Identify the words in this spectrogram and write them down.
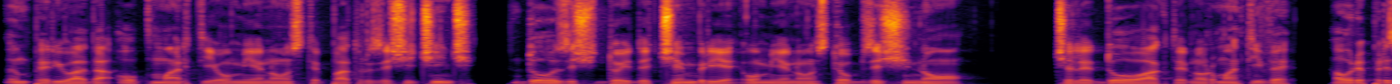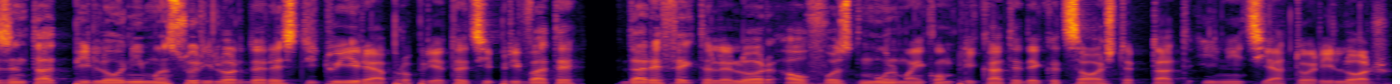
în perioada 8 martie 1945 22 decembrie 1989. Cele două acte normative au reprezentat pilonii măsurilor de restituire a proprietății private, dar efectele lor au fost mult mai complicate decât s-au așteptat inițiatorii lor.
